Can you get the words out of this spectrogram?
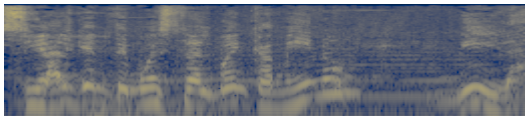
si alguien te muestra el buen camino, mira.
